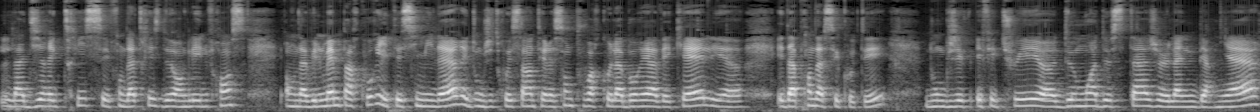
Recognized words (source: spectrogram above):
la directrice et fondatrice de Anglais in France, on avait le même parcours, il était similaire et donc j'ai trouvé ça intéressant de pouvoir collaborer avec elle et, euh, et d'apprendre à ses côtés. Donc j'ai effectué euh, deux mois de stage l'année dernière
